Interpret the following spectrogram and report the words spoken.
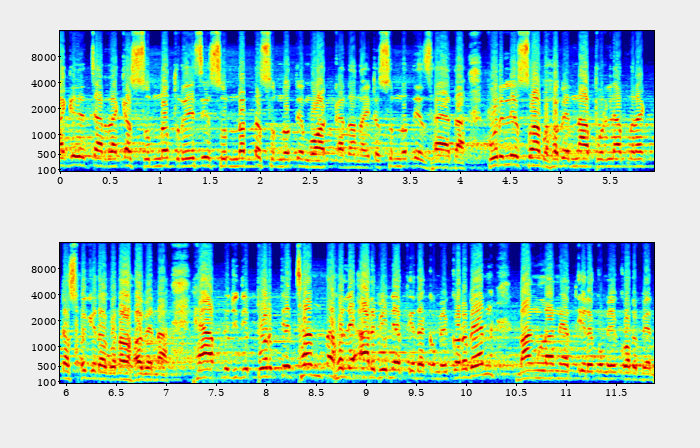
আগে যে চার রাকাত সুন্নত রয়েছে, সুন্নতটা সুন্নতে মোয়াক্কাদা না এটা সুন্নতে জায়দা পড়লে সব হবে, না পড়লে আপনার একটা সগিরা গোনা হবে না। হ্যাঁ আপনি যদি পড়তে চান তাহলে আরবি নেত এরকমই করবেন, বাংলা নেত এরকমই করবেন।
